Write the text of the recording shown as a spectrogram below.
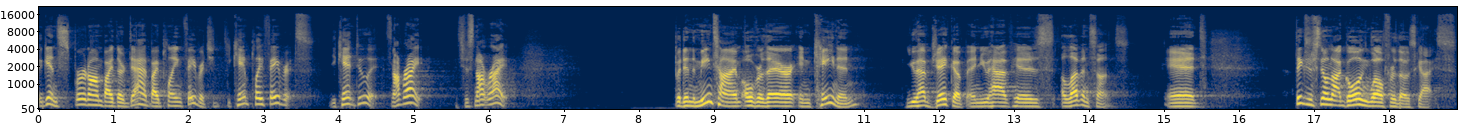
again, spurred on by their dad by playing favorites. You, you can't play favorites. You can't do it. It's not right. It's just not right. But in the meantime, over there in Canaan, you have Jacob and you have his 11 sons. And things are still not going well for those guys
